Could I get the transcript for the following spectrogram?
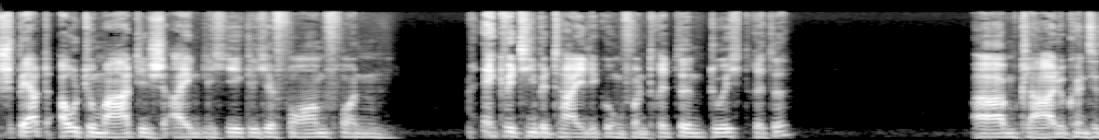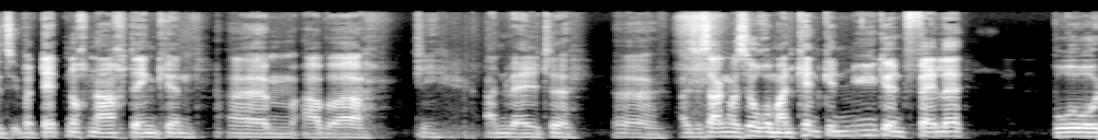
sperrt automatisch eigentlich jegliche Form von Equity-Beteiligung von Dritten durch Dritte. Ähm, klar, du könntest jetzt über Debt noch nachdenken, ähm, aber die Anwälte, äh, also sagen wir so, man kennt genügend Fälle, wo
